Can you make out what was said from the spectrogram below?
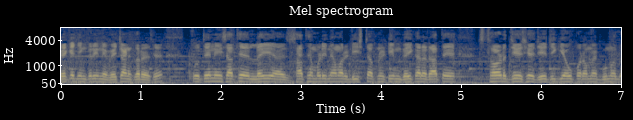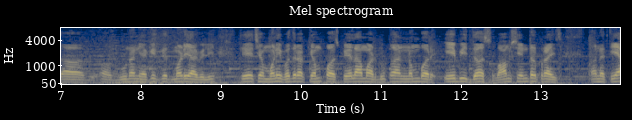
પેકેજિંગ કરીને વેચાણ કરે છે. તો તેની સાથે લઈ સાથે મળીને અમારી ડિસ્ટાફની ટીમ ગઈકાલે રાતે સ્થળ જે છે, જે જગ્યા ઉપર અમે ગુનો ગુનાની હકીકત મળી આવેલી, તે છે મણિભદ્રા કેમ્પસ, પહેલા માળ દુકાન નંબર એ બી દસ, વામસી એન્ટરપ્રાઇઝ. અને ત્યાં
